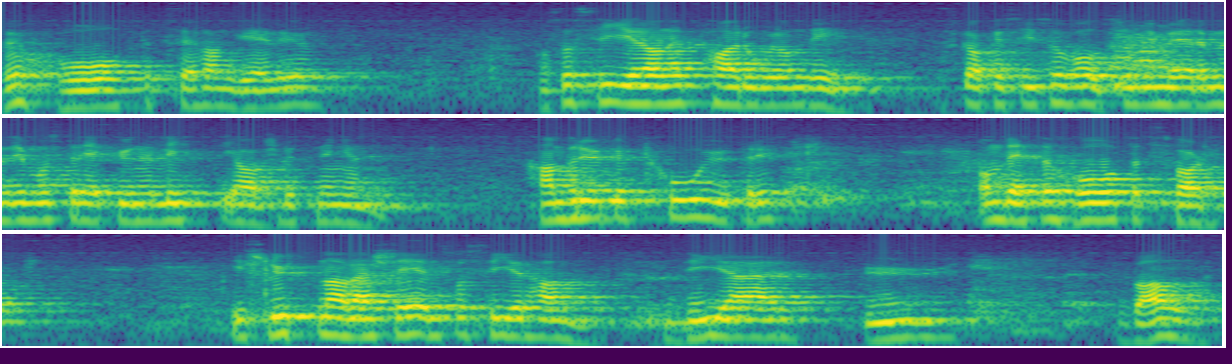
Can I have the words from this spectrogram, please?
ved håpets evangelium. Og så sier han et par ord om de. Jeg skal ikke si så voldsomt mye mer, men vi må streke under litt i avslutningen. Han bruker to uttrykk om dette håpets folk. I slutten av vers 1 så sier han de er utvalgt.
